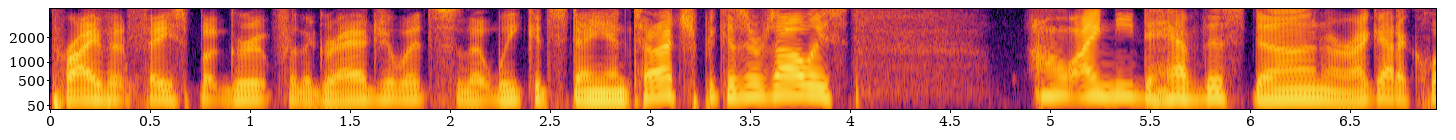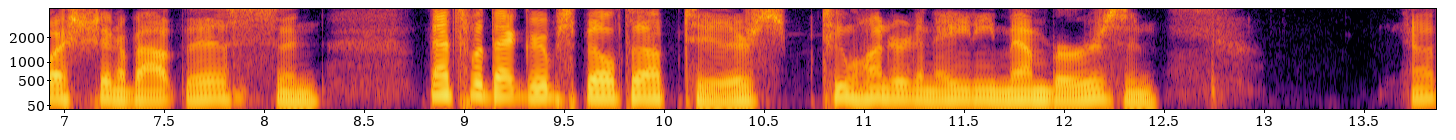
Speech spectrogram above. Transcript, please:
private Facebook group for the graduates so that we could stay in touch because there's always, oh, I need to have this done or I got a question about this. And that's what that group's built up to. There's 280 members, and you know,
